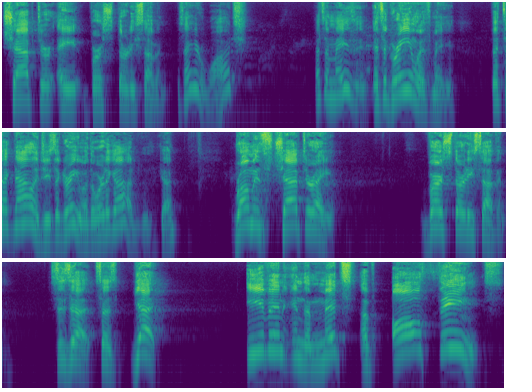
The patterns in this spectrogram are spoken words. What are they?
chapter 8, verse 37. Is that your watch? That's amazing. It's agreeing with me. The technology is agreeing with the word of God. Okay. Romans chapter 8, verse 37 says, that, says, Yet, even in the midst of all things,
